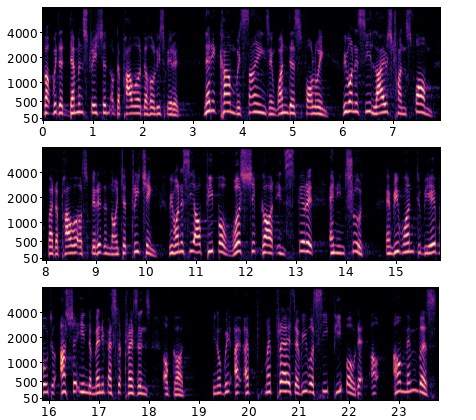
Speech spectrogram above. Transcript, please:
but with a demonstration of the power of the Holy Spirit. Let it come with signs and wonders following. We want to see lives transformed by the power of Spirit anointed preaching. We want to see our people worship God in spirit and in truth. And we want to be able to usher in the manifested presence of God. You know, we, I, I, my prayer is that we will see people, that our, our members,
